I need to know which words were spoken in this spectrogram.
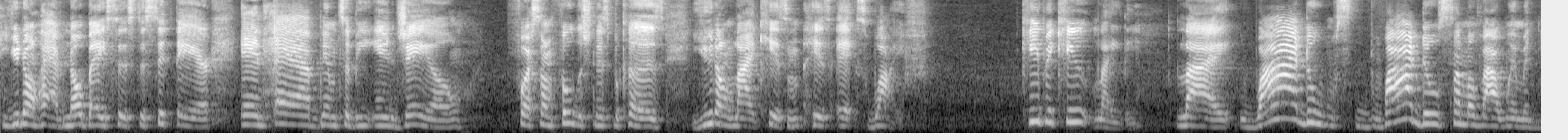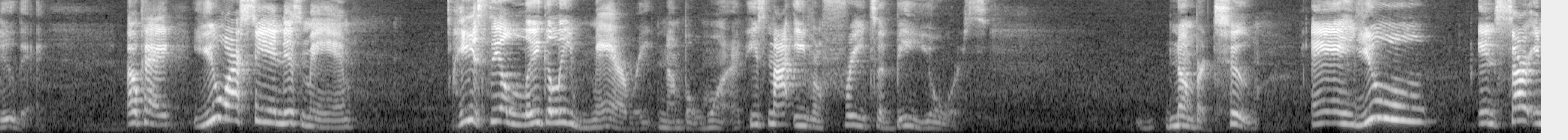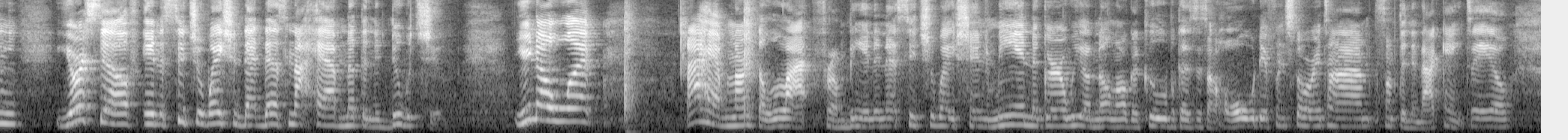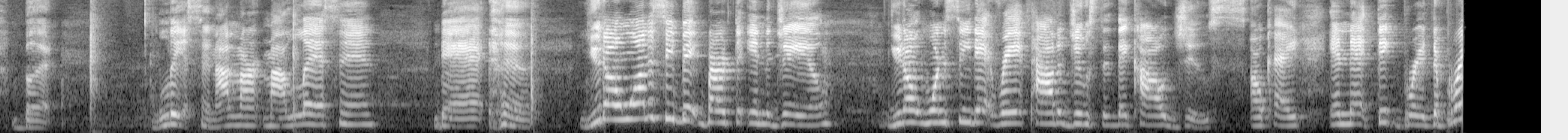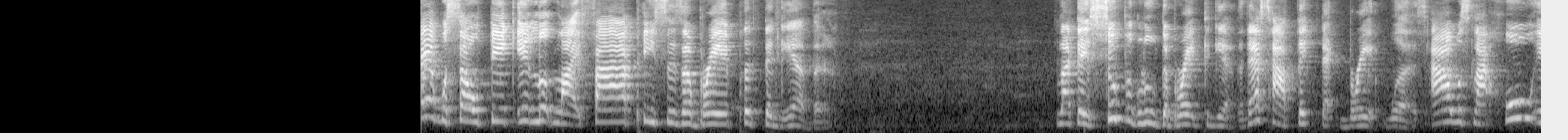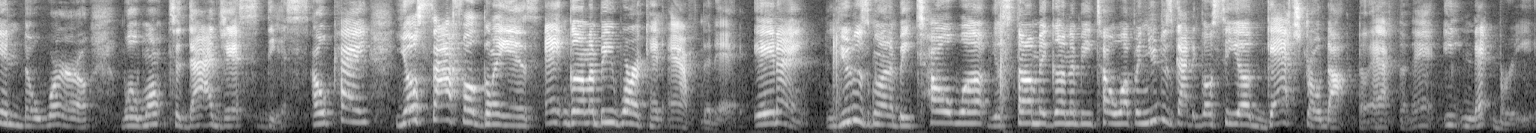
You don't have no basis to sit there and have them to be in jail for some foolishness because you don't like his his ex-wife. Keep it cute, lady. Like, why do why do some of our women do that? Okay, you are seeing this man. He is still legally married, number one. He's not even free to be yours. Number two. And you inserting yourself in a situation that does not have nothing to do with you. You know what? I have learned a lot from being in that situation. Me and the girl, we are no longer cool because it's a whole different story time. Something that I can't tell. But listen, I learned my lesson that you don't want to see Big Bertha in the jail. You don't want to see that red powder juice that they call juice. Okay? And that thick bread. The bread so thick it looked like five pieces of bread put together. Like they super glued the bread together. That's how thick that bread was. I was like who in the world will want to digest this? Okay? Your esophageal glands ain't gonna be working after that. It ain't. You just gonna be toe up. Your stomach gonna be toe up. And you just got to go see a gastro doctor after that eating that bread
